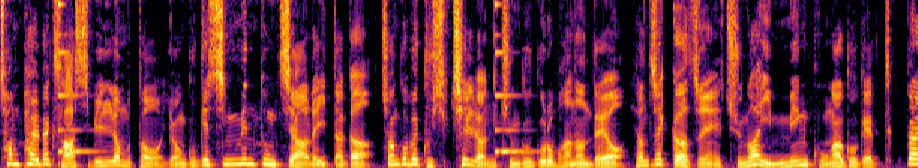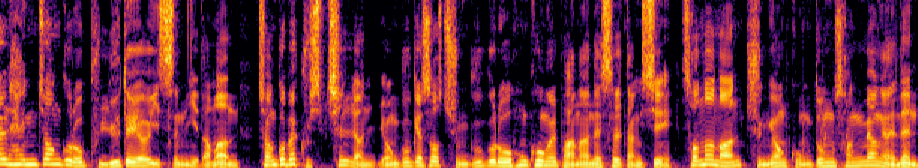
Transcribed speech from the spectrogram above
1841년부터 영국의 식민 통치 아래 있다가 1997년 중국으로 반환되어 현재까지 중화인민공화국의 특별행정구로 분류되어 있습니다만 1997년 영국에서 중국으로 홍콩을 반환했을 당시 선언한 중형 공동성명에는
